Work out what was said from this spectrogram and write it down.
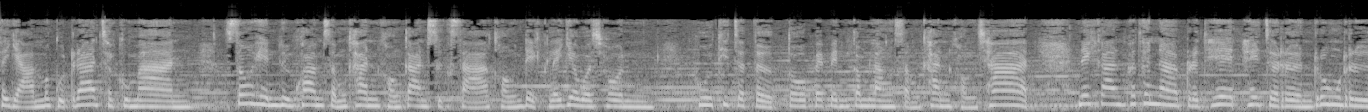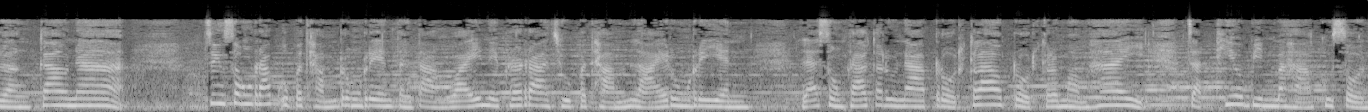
สยามกุฎราชกุมาร ทรงเห็นถึงความสำคัญของการศึกษาของเด็กและเยาวชน ผู้ที่จะเติบโตไปเป็นกำลังสำคัญของชาติ ในการพัฒนาประเทศให้เจริญรุ่งเรืองก้าวหน้า จึงทรงรับอุปถัมภ์โรงเรียนต่างๆ ไว้ในพระราชูปถัมภ์หลายโรงเรียน และทรงพระกรุณาโปรดเกล้าโปรดกระหม่อมให้ จัดเที่ยวบินมหากุศล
